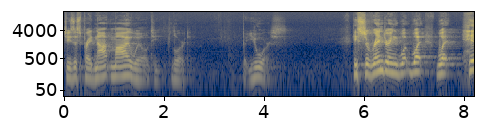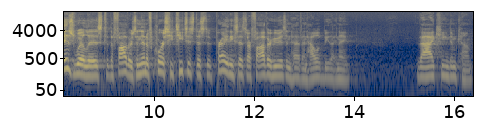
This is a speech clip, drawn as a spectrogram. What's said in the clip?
Jesus prayed, Not my will, Lord, but yours. He's surrendering what, what, what his will is to the Father's. And then, of course, he teaches us to pray, and he says, Our Father who is in heaven, hallowed be thy name. Thy kingdom come,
